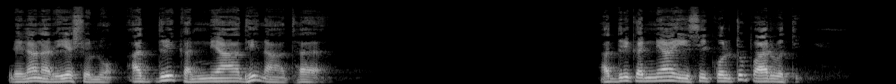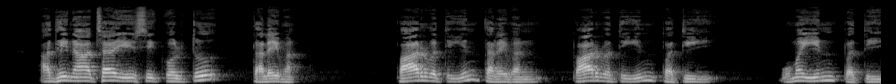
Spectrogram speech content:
இப்படிலாம் நிறைய சொல்லுவோம். அத்ரி கன்யாதிநாத அத்ரி கன்யா இஸ் ஈக்குவல் டு பார்வதி. அதிநாத இஸ் ஈக்குவல் டு தலைவன். பார்வதியின் தலைவன் பார்வதியின் பதி உமையின் பதி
